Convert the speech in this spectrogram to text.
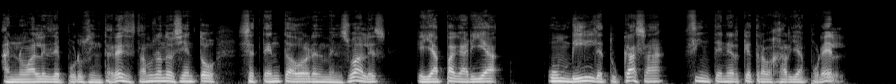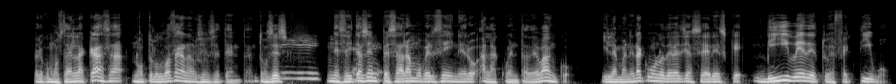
anuales de puros intereses. Estamos hablando de 170 dólares mensuales que ya pagaría un bill de tu casa sin tener que trabajar ya por él. Pero como está en la casa, no te los vas a ganar los 170. Entonces necesitas empezar a mover ese dinero a la cuenta de banco. Y la manera como lo debes de hacer es que vive de tu efectivo.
